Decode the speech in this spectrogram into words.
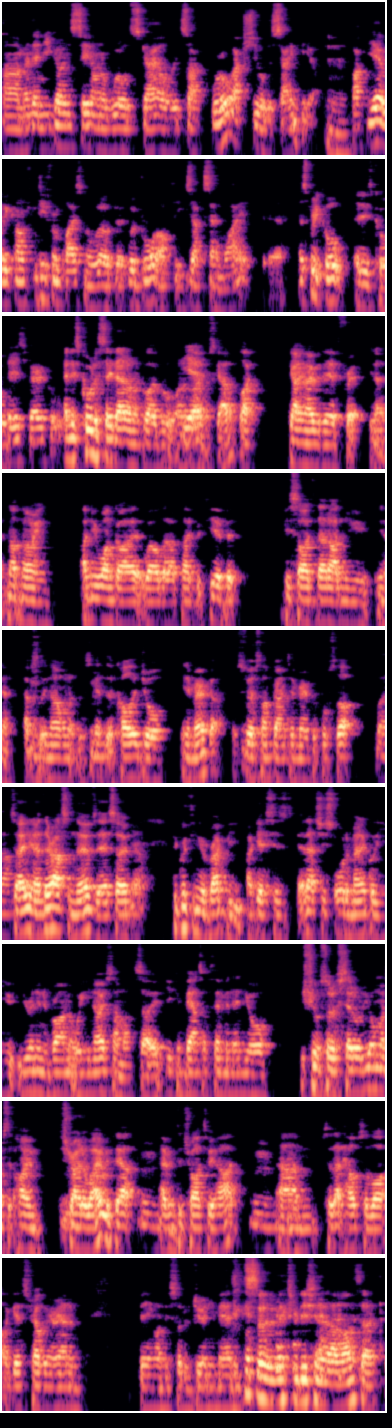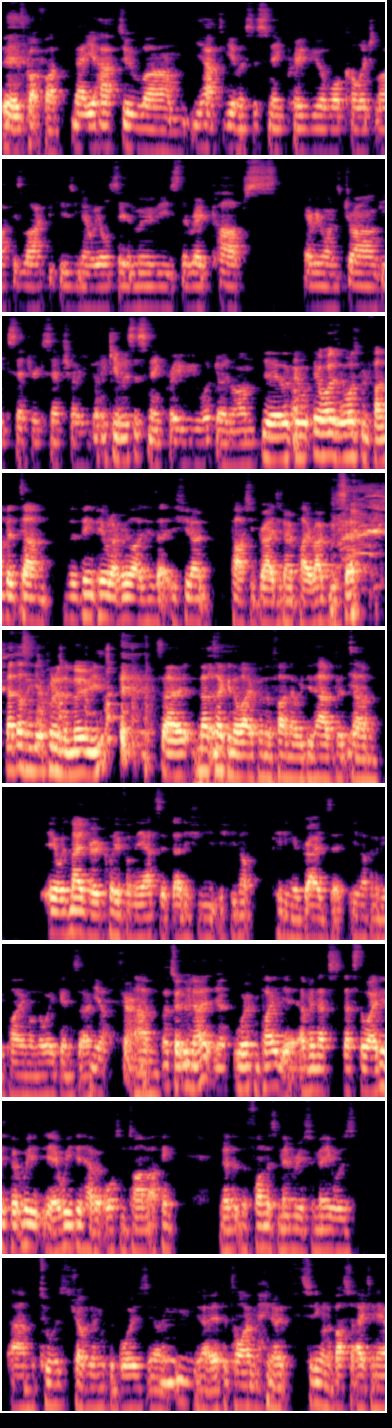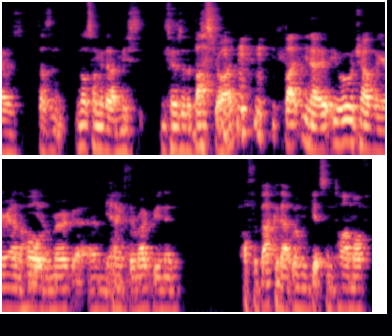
Um, and then you go and see it on a world scale. It's like we're all actually all the same here. Like yeah, we come from different places in the world, but we're brought up the exact same way. Yeah. that's pretty cool. it is cool. It is very cool. And it's cool to see that on a global on a Yeah. global scale. Like going over there for you know, not knowing I knew one guy well that I played with here, but besides that I knew, you know, absolutely no one at the, at the college or in America. It was the first time going to America full stop. Wow. So, you know, there are some nerves there. So Yeah. the good thing of rugby, I guess, is that's just automatically you, you're in an environment where you know someone. So you can bounce off them and then you're you feel sort of settled, you're almost at home straight away without Mm, having to try too hard. mm, Um, so that helps a lot, I guess, traveling around and being on this sort of journey, man, it's sort of expedition that I'm on. So yeah, it's quite fun. Mate, you have to um, you have to give us a sneak preview of what college life is like because you know we all see the movies, the red cups, everyone's drunk, etc., etc. You got to give us a sneak preview of what goes on. Yeah, look, it, it was it was good fun, but um, the thing people don't realise is that if you don't pass your grades, you don't play rugby, so that doesn't get put in the movies. So not taken away from the fun that we did have, but Yeah. um, it was made very clear from the outset that if you if you're not hitting your grades, that you're not going to be playing on the weekend. So Yeah, fair enough. Um, That's but good. you know, yeah, work and play. Yeah, I mean that's that's the way it is. But we yeah we did have an awesome time. I think you know the, the fondest memories for me was um, the tours, traveling with the boys. You know, Mm. you know at the time, you know sitting on a bus for eighteen hours doesn't not something that I miss in terms of the bus ride. but you know we were traveling around the whole Yeah. of America, and Yeah. thanks to rugby, and then off the back of that, when we get some time off.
